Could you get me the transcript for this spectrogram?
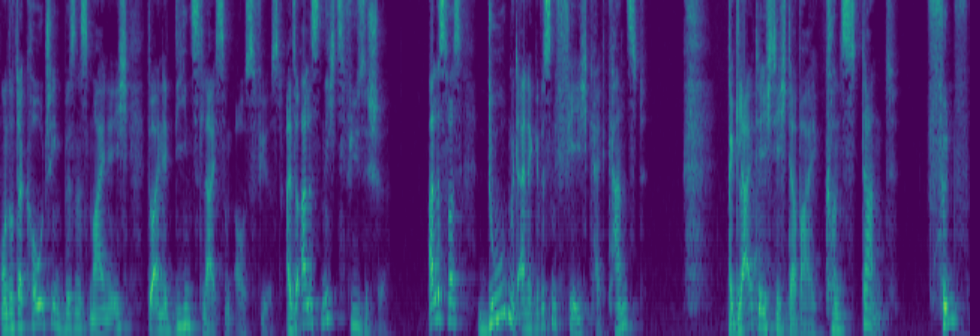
Und unter Coaching-Business meine ich, du eine Dienstleistung ausführst. Also alles nichts physische. Alles, was du mit einer gewissen Fähigkeit kannst, begleite ich dich dabei konstant fünf-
